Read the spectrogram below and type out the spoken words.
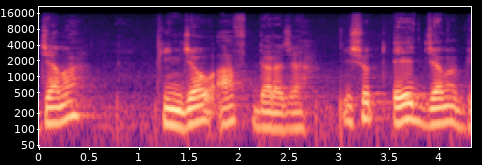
جمع 57 درجه. این شد A جمع B.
